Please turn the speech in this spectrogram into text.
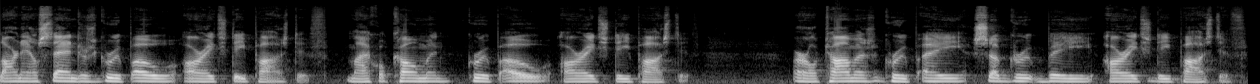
Larnell Sanders, Group O, RHD positive. Michael Coleman, Group O, RHD positive. Earl Thomas, Group A, Subgroup B, RHD positive.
